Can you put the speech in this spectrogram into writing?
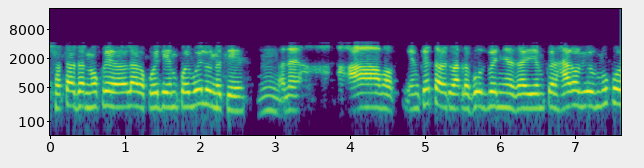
સત્તાધાર નોકરી હલાવે કોઈ એમ કોઈ બોલ્યું નથી. અને આ એમ કેતા હોય તો આપણે ભૂતભાઈ ને જાય એમ કે સારો વ્યૂ મૂકો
